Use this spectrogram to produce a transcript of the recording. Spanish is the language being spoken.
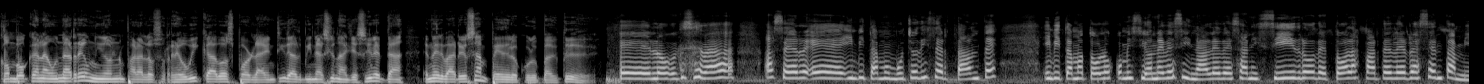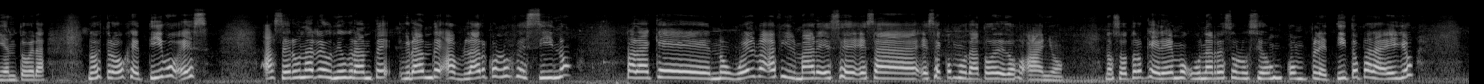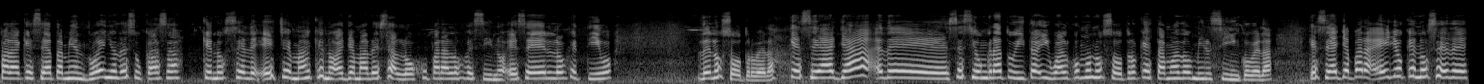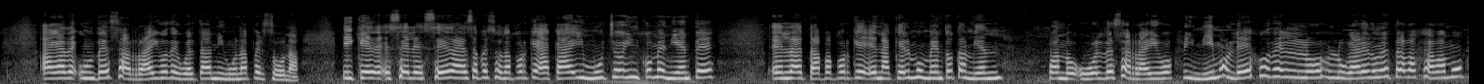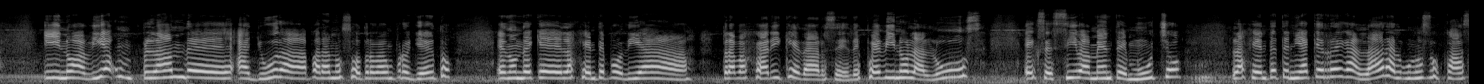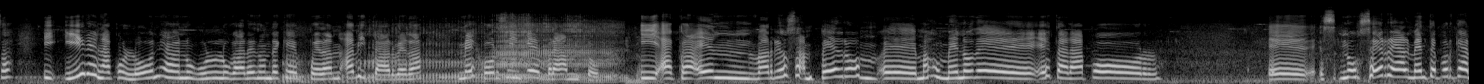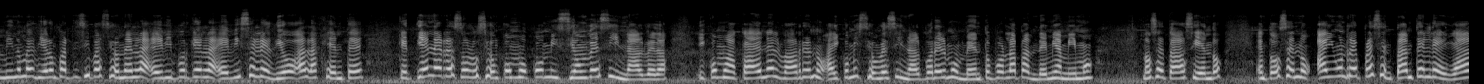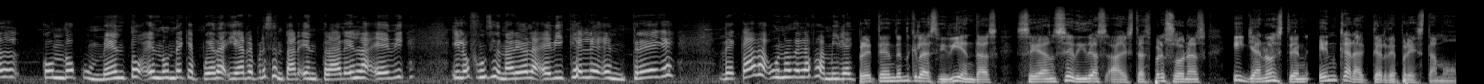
convocan a una reunión para los reubicados por la entidad binacional Yesineta en el barrio San Pedro Curupactú. Eh, lo que se va a hacer, eh, invitamos muchos disertantes, invitamos a todas las comisiones vecinales de San Isidro, de todas las partes del asentamiento. ¿verdad? Nuestro objetivo es hacer una reunión grande, grande, hablar con los vecinos para que no vuelva a firmar ese, esa, ese comodato de dos años. Nosotros queremos una resolución completito para ellos para que sea también dueño de su casa, que no se le eche más, que no haya más desalojo para los vecinos. Ese es el objetivo de nosotros, ¿verdad? Que sea ya de sesión gratuita, igual como nosotros que estamos en 2005, ¿verdad? Que sea ya para ellos que no se haga un desarraigo de vuelta a ninguna persona y que se le ceda a esa persona porque acá hay muchos inconvenientes en la etapa porque en aquel momento también cuando hubo el desarraigo vinimos lejos de los lugares donde trabajábamos y no había un plan de ayuda para nosotros, un proyecto en donde que la gente podía trabajar y quedarse. Después vino la luz, excesivamente mucho. La gente tenía que regalar algunos sus casas y ir en la colonia, en algún lugar en donde que puedan habitar, ¿verdad? Mejor sin quebranto. Y acá en barrio San Pedro, eh, más o menos estará por eh, no sé realmente porque a mí no me dieron participación en la EVI, porque en la EVI se le dio a la gente que tiene resolución como comisión vecinal, ¿verdad? Y como acá en el barrio no hay comisión vecinal por el momento, por la pandemia mismo, no se está haciendo, entonces no hay un representante legal con documento en donde que pueda ir a representar, entrar en la EVI y los funcionarios de la EVI que le entregue de cada una de las familias. Pretenden que las viviendas sean cedidas a estas personas y ya no estén en carácter de préstamo.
